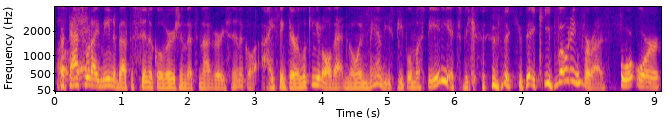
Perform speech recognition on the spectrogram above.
But okay. that's what I mean about the cynical version that's not very cynical. I think they're looking at all that and going, man, these people must be idiots because they, they keep voting for us. Or, or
